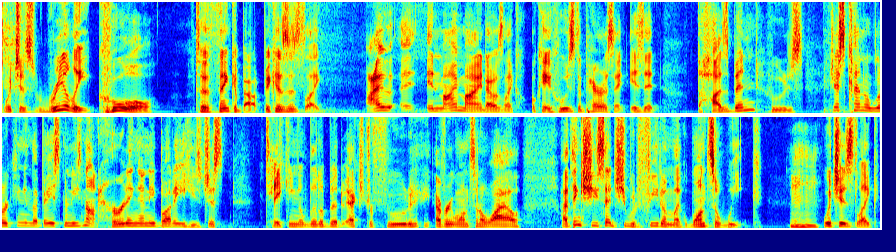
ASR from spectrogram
which is really cool to think about because it's like I in my mind I was like, okay, who's the parasite? Is it the husband who's just kind of lurking in the basement? He's not hurting anybody. He's just taking a little bit of extra food every once in a while. I think she said she would feed him like once a week, hmm which is like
